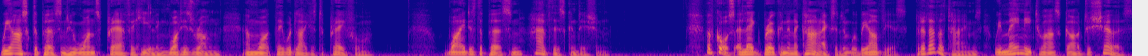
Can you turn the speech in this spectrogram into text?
We ask the person who wants prayer for healing what is wrong and what they would like us to pray for. Why does the person have this condition? Of course, a leg broken in a car accident will be obvious, but at other times we may need to ask God to show us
